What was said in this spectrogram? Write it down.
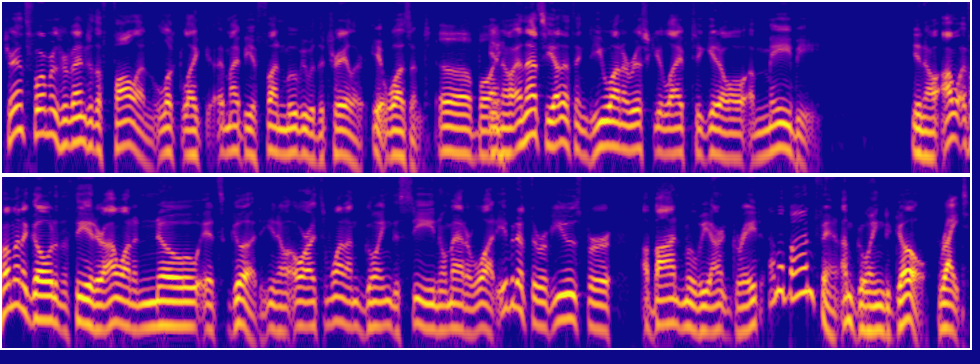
Transformers: Revenge of the Fallen looked like it might be a fun movie with the trailer. It wasn't. Oh boy! You know, and that's the other thing. Do you want to risk your life to get a, a maybe? You know, I, if I'm going to go to the theater, I want to know it's good, you know, or it's one I'm going to see no matter what. Even if the reviews for a Bond movie aren't great, I'm a Bond fan. I'm going to go. Right.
